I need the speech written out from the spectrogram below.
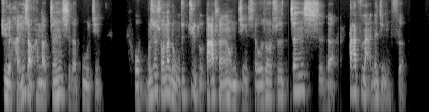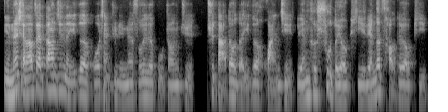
就是很少看到真实的布景。我不是说那种是剧组搭出来那种景色，我说是真实的大自然的景色。你能想到在当今的一个国产剧里面，所有的古装剧去打斗的一个环境，连棵树都要劈，连个草都要劈。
